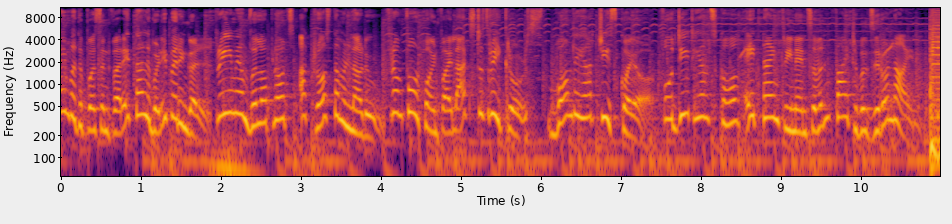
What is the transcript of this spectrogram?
ஐம்பது பர்சன்ட் வரை தள்ளுபடி பெறுங்கள் premium villa plots across Tamilnadu from four point five lakhs to three eight Bombay three Square. Seven five triple zero 5009.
